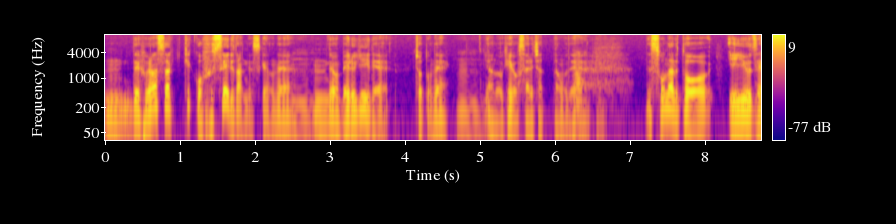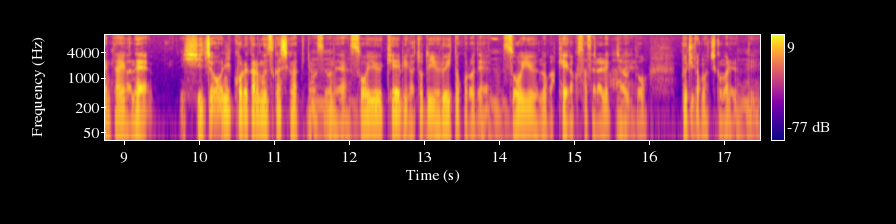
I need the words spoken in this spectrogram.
うん、でフランスは結構防いでたんですけどね、ううん。んでもベルギーでちょっとねうん。あの計画されちゃったので,、はいはい。でそうなると EU 全体がね非常にこれから難しくなってきますよね、うん。そういう警備がちょっと緩いところで、うん。そういうのが計画させられちゃうと、武器が持ち込まれるっていう、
